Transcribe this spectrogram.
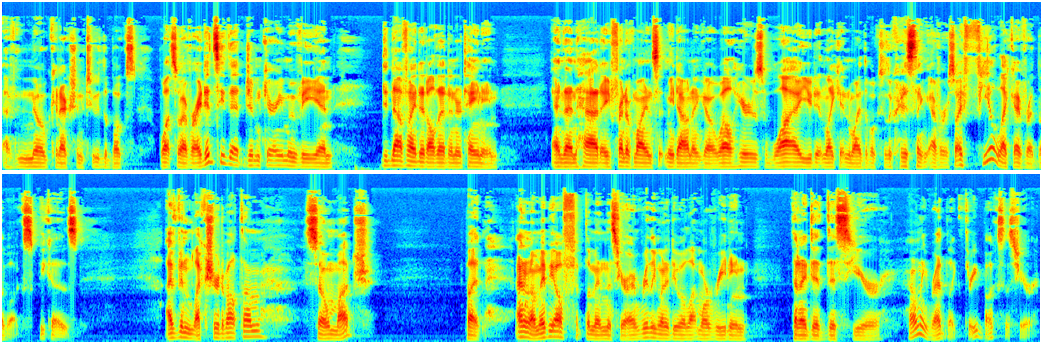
have no connection to the books whatsoever. I did see that Jim Carrey movie and did not find it all that entertaining. And then had a friend of mine sit me down and go, Well, here's why you didn't like it and why the books are the greatest thing ever. So I feel like I've read the books because I've been lectured about them so much. But I don't know, maybe I'll fit them in this year. I really want to do a lot more reading than I did this year. I only read like three books this year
